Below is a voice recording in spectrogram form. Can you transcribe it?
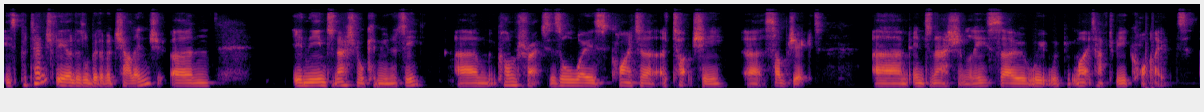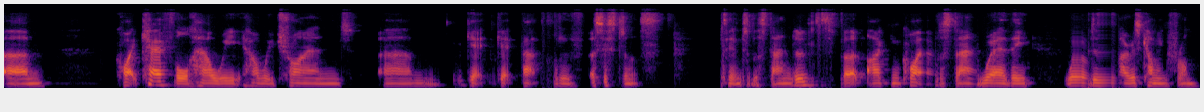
is potentially a little bit of a challenge um, in the international community. Um, contracts is always quite a, a touchy uh, subject um, internationally, so we, we, might have to be quite um, quite careful how we how we try and get get that sort of assistance into the standards. But I can quite understand where the where the desire is coming from.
